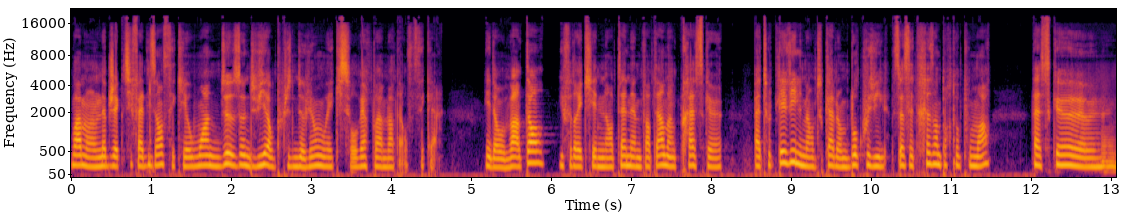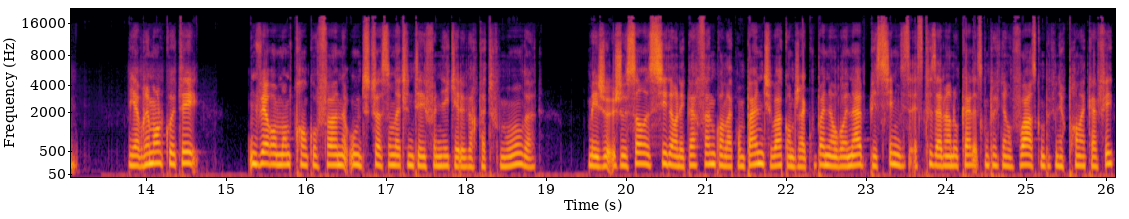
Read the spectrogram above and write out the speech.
moi, mon objectif à 10 ans, c'est qu'il y ait au moins deux autres villes en plus de Lyon qui soient ouvertes pour la matin, c'est clair. Et dans 20 ans, il faudrait qu'il y ait une antenne M21 dans presque, pas toutes les villes, mais en tout cas dans beaucoup de villes. Ça, c'est très important pour moi parce que euh, il y a vraiment le côté ouvert au monde francophone ou de toute façon, notre ligne téléphonique, elle est ouverte à tout le monde. Mais je, sens aussi dans les personnes qu'on accompagne, tu vois, quand j'accompagne en Rhône-Alpes, puis ils me disent Est-ce que vous avez un local? Est-ce qu'on peut venir voir? Est-ce qu'on peut venir prendre un café?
